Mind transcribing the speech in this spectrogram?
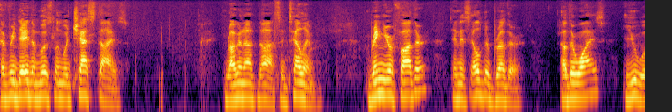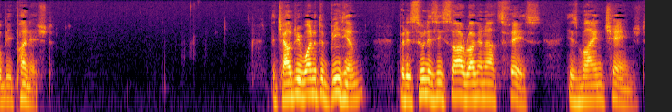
Every day the Muslim would chastise Raghunath Das and tell him, Bring your father and his elder brother, otherwise you will be punished. The Chaudhry wanted to beat him, but as soon as he saw Raghunath's face, his mind changed,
